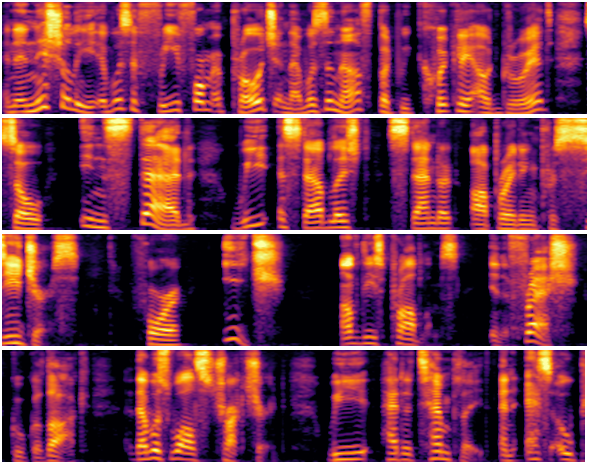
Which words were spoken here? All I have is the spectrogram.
And initially, it was a free form approach, and that was enough, but we quickly outgrew it. So instead, we established standard operating procedures for each of these problems in a fresh Google Doc that was well structured. We had a template, an SOP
